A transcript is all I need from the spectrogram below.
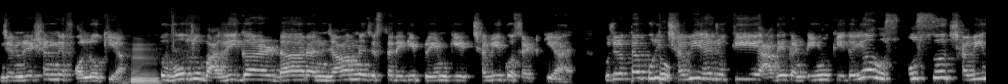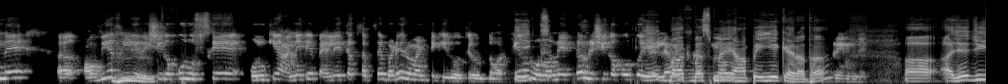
जनरेशन ने फॉलो किया हम्म। तो वो जो बाजीगर डर अंजाम ने जिस तरह की प्रेम की छवि को सेट किया है मुझे लगता है पूरी तो, छवि है जो कि आगे कंटिन्यू की गई है और उस उस छवि ने ऑब्वियसली हम्म। ऋषि कपूर उसके उनके आने के पहले तक सबसे बड़े रोमांटिक हीरो थे उस दौर के और उन्होंने एकदम ऋषि कपूर को एक बात बस मैं यहाँ पे ये कह रहा था अजय जी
